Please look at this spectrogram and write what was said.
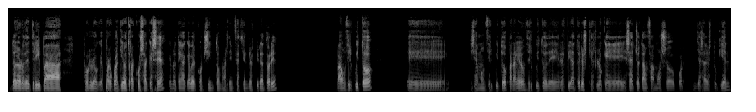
dolor de tripa, por lo que, por cualquier otra cosa que sea, que no tenga que ver con síntomas de infección respiratoria, va a un circuito eh, que se llama un circuito paralelo, un circuito de respiratorios, que es lo que se ha hecho tan famoso por ya sabes tú quién,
